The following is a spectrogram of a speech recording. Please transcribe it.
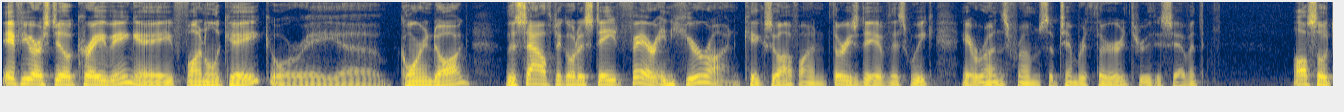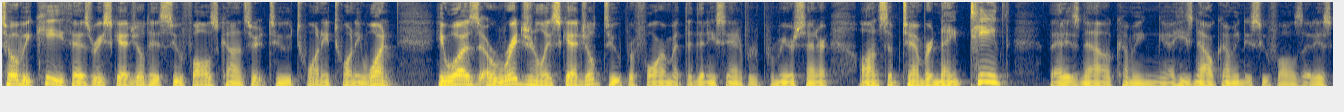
If you are still craving a funnel cake or a uh, corn dog, the South Dakota State Fair in Huron kicks off on Thursday of this week. It runs from September 3rd through the 7th. Also, Toby Keith has rescheduled his Sioux Falls concert to 2021. He was originally scheduled to perform at the Denny Sanford Premier Center on September 19th. That is now coming. Uh, he's now coming to Sioux Falls. That is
